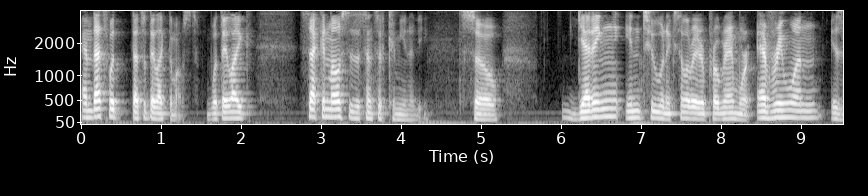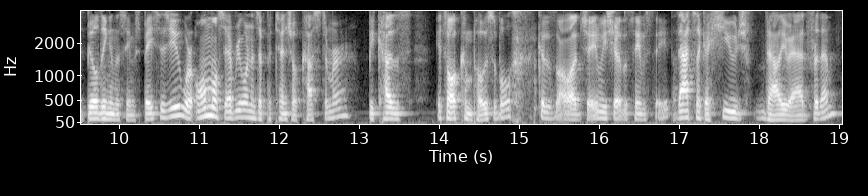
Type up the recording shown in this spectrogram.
and that's what that's what they like the most. What they like second most is a sense of community. So getting into an accelerator program where everyone is building in the same space as you, where almost everyone is a potential customer because it's all composable because it's all on chain. We share the same state. That's like a huge value add for them.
